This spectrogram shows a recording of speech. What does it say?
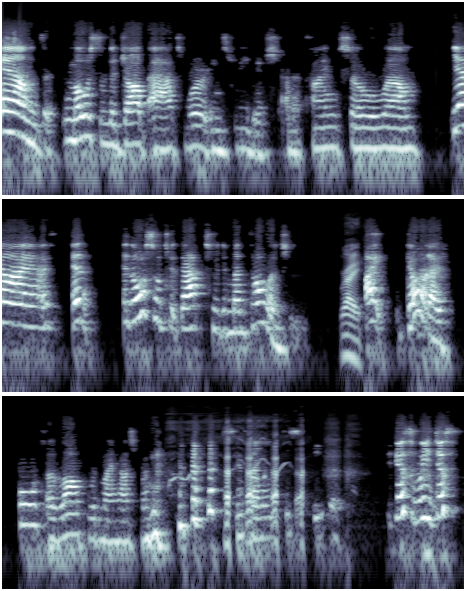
And most of the job ads were in Swedish at that time. So um, yeah, I, I, and and also to adapt to the mentality. Right. I God, I fought a lot with my husband because we just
